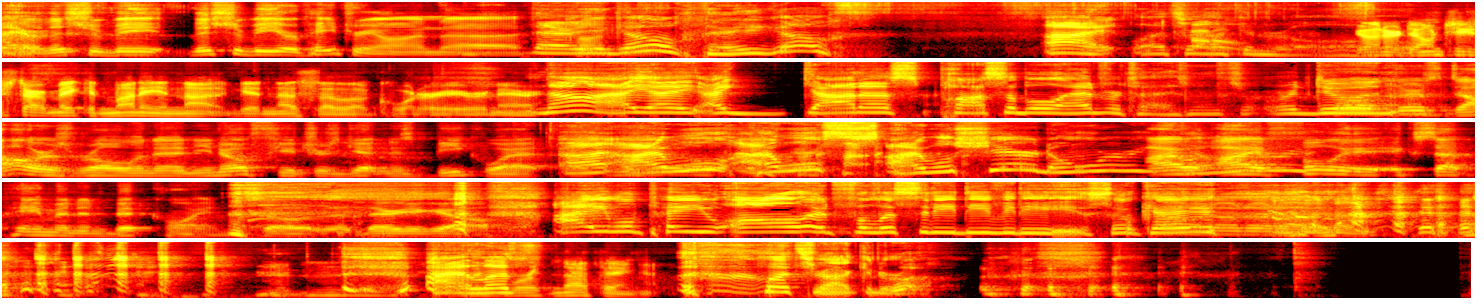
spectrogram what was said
right. Yeah, this should be this should be your Patreon. Uh, there you go. There you go. All right, let's rock and roll. Gunner, don't you start making money and not getting us a little quarter here and there. No, I, I I got us possible advertisements. We're doing. if there's dollars rolling in, you know, Future's getting his beak wet. I, I will I will I will share. Don't worry. I, don't I worry. fully accept payment in Bitcoin. So th- there you go. I will pay you all at Felicity DVDs. Okay. No, no, no, no. All right, let's worth nothing. let's rock and roll.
